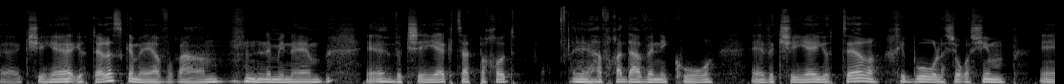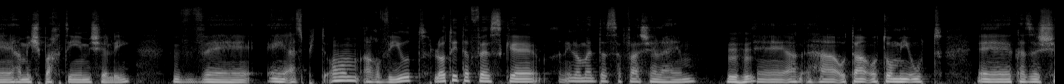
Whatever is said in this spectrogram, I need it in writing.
אה, כשיהיה יותר הסכמי אברהם למיניהם, אה, וכשיהיה קצת פחות אה, הפחדה וניכור, וכשיהיה יותר חיבור לשורשים המשפחתיים שלי, ואז פתאום ערביות לא תיתפס כ... אני לומד את השפה שלהם, Mm-hmm. אותה, אותו מיעוט אה, כזה ש,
